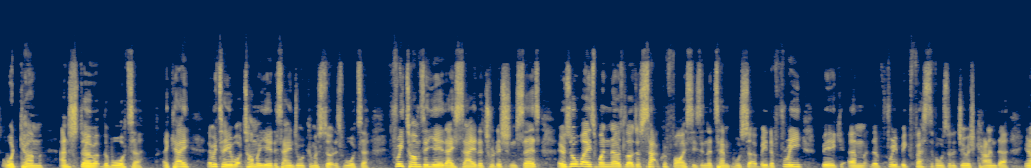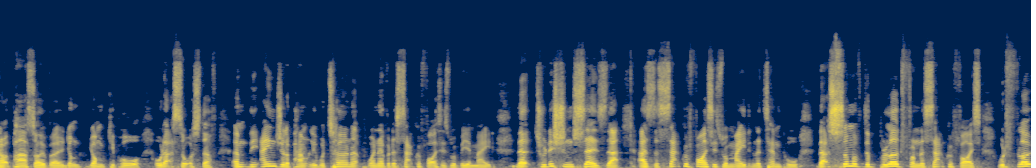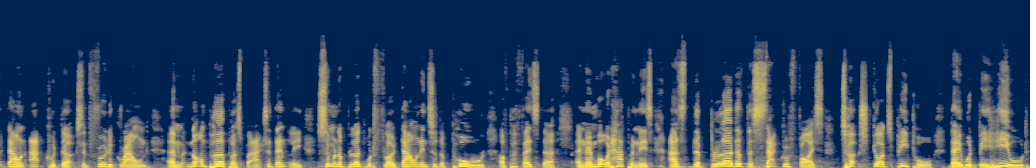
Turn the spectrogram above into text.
would come and stir up the water. Okay? Let me tell you what time of year this angel would come and stir this water. Three times a year, they say, the tradition says. It was always when there was loads of sacrifices in the temple. So it'd be the three big, um, the three big festivals of the Jewish calendar. You know, like Passover, Yom, Yom Kippur, all that sort of stuff. Um, the angel apparently would turn up whenever the sacrifices were being made. The tradition says that as the sacrifices were made in the temple, that some of the blood from the sacrifice would float down aqueducts and through the ground, um, not on purpose but accidentally some of the blood would flow down into the pool of Bethesda. And then what would happen is, as the blood of the sacrifice touched God's people, they would be healed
